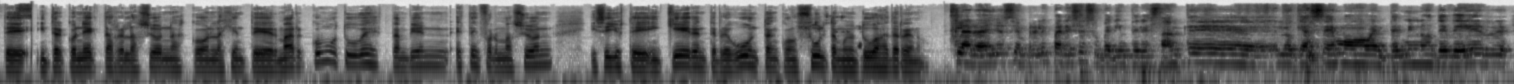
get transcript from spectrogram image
te interconectas, relacionas con la gente del mar. ¿Cómo tú ves también esta información y si ellos te inquieren, te preguntan, consultan cuando tú vas a terreno? Claro, a ellos siempre les parece súper interesante lo que hacemos en términos de ver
